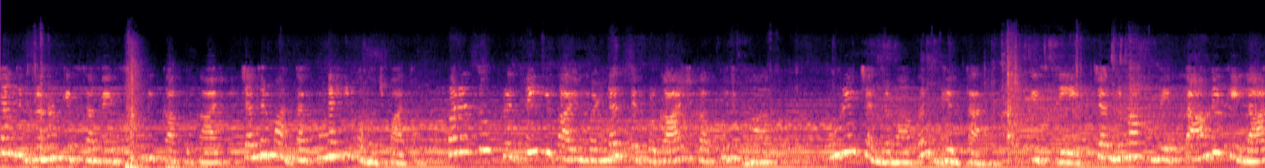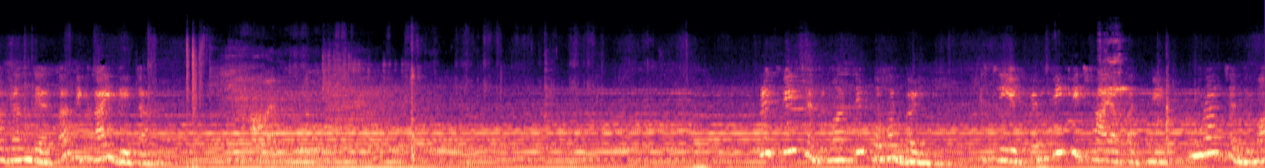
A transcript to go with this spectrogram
चंद्र ग्रहण के समय सूर्य का प्रकाश चंद्रमा तक नहीं पहुँच पाता, परंतु पृथ्वी के वायुमंडल से प्रकाश का कुछ भाग पूरे चंद्रमा पर गिरता है। इसलिए चंद्रमा हमें तांबे के लाल रंग जैसा दिखाई देता है। पृथ्वी चंद्रमा से बहुत बड़ी है। इसलिए पृथ्वी की छाया पथ में पूरा चंद्रमा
